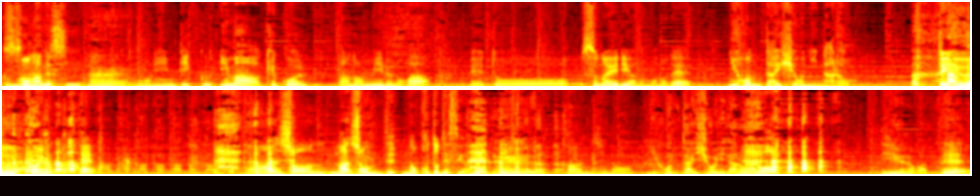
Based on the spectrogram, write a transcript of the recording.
クでそうなんです。もあるしえオリンピック今結構あの見るのが、えー、とそのエリアのもので日本代表になろうっていうポエムがあって マンションマンションでのことですよね。っていう感じの。日本代表になろう。なろう。っていうのがあって。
